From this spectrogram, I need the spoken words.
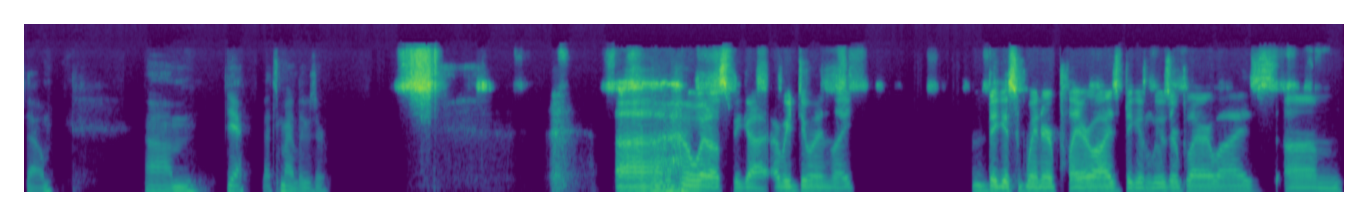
So um yeah, that's my loser. Uh, what else we got? Are we doing like biggest winner player wise, biggest loser player wise? Um,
